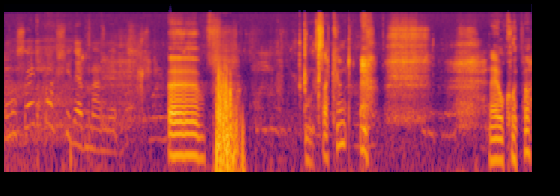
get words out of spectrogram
What's that cost you then, magnets? Uh, one second. Nail clipper.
